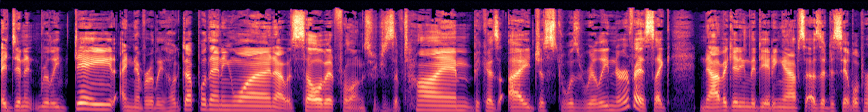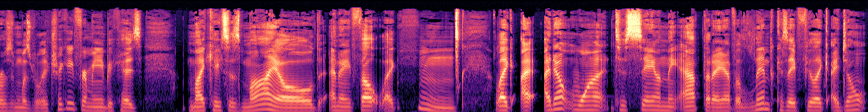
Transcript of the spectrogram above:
I didn't really date. I never really hooked up with anyone. I was celibate for long stretches of time because I just was really nervous. Like navigating the dating apps as a disabled person was really tricky for me because my case is mild and I felt like, hmm, like I, I don't want to say on the app that I have a limp because I feel like I don't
